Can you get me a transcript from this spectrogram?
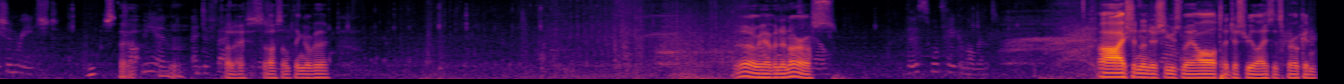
Location reached. What's that? Drop me in and defend. Thought I saw something over there. Oh, we have an Inaros. This will take a moment. Ah, I shouldn't have just used my alt. I just realized it's broken.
